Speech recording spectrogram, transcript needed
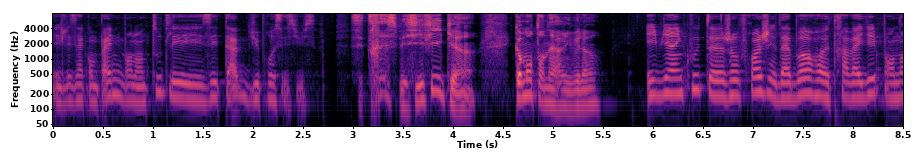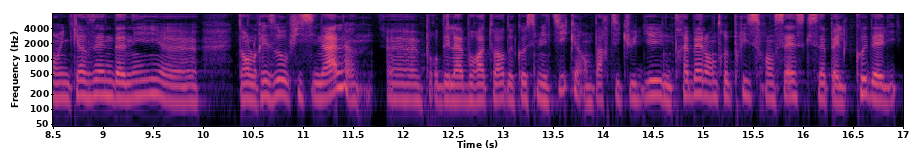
et je les accompagne pendant toutes les étapes du processus. C'est très spécifique. Comment t'en es arrivé là? Eh bien, écoute, euh, Geoffroy, j'ai d'abord travaillé pendant une quinzaine d'années dans le réseau officinal pour des laboratoires de cosmétiques, en particulier une très belle entreprise française qui s'appelle Caudalie.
